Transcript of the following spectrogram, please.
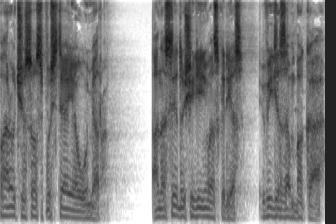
Пару часов спустя я умер. А на следующий день воскрес, в виде зомбака.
